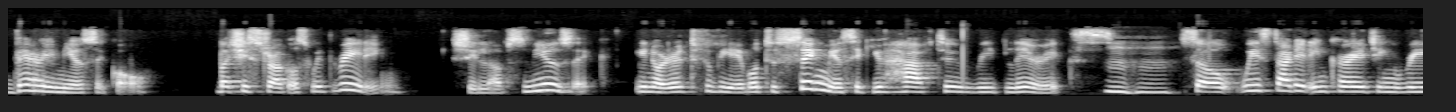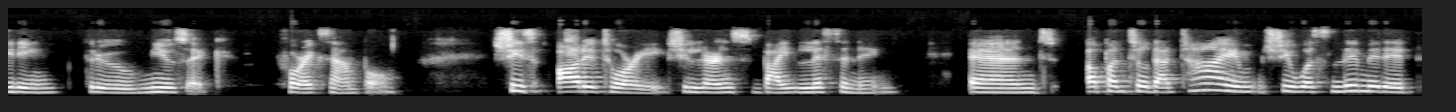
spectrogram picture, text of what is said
very musical, but she struggles with reading. She loves music in order to be able to sing music, you have to read lyrics. Mm-hmm. So we started encouraging reading through music, for example. She's auditory, she learns by listening. And up until that time, she was limited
